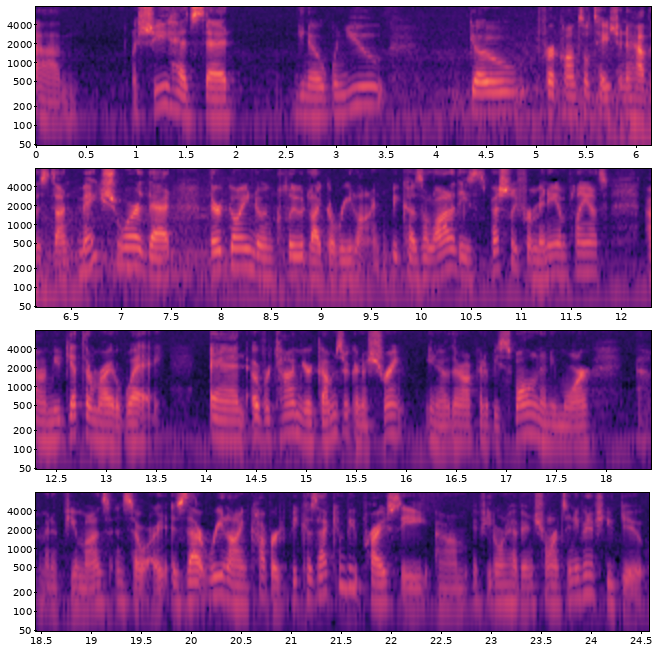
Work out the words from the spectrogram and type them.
Um, she had said, you know, when you go for a consultation to have this done, make sure that they're going to include like a reline because a lot of these, especially for mini implants, um, you get them right away. And over time, your gums are going to shrink. You know, they're not going to be swollen anymore um, in a few months. And so, uh, is that reline covered? Because that can be pricey um, if you don't have insurance, and even if you do.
